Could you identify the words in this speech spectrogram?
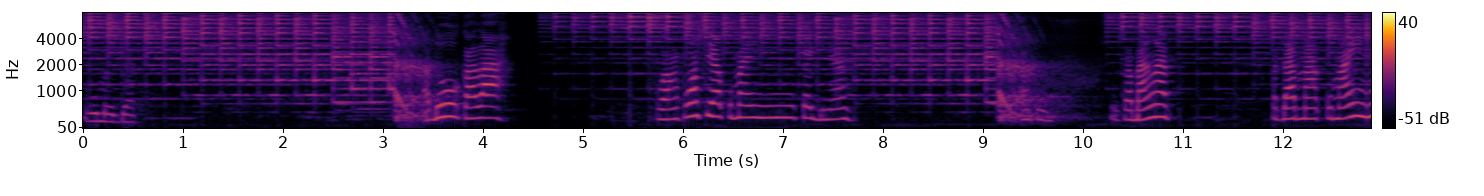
Oh my god. Aduh, kalah. Kurang puas ya aku main kayak gini. Aduh, susah banget. Pertama aku main,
